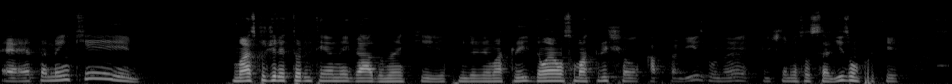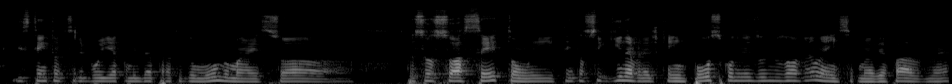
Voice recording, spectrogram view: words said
é também que, mais que o diretor ele tenha negado, né, que o filme dele é uma não é só uma crítica ao capitalismo, né, crítica também ao socialismo, porque eles tentam distribuir a comida para todo mundo, mas só as pessoas só aceitam e tentam seguir, na verdade, que é imposto quando eles usam a violência, como eu havia falado, né?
